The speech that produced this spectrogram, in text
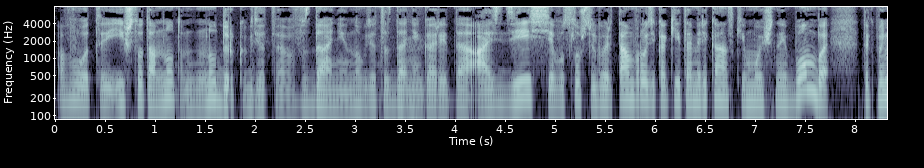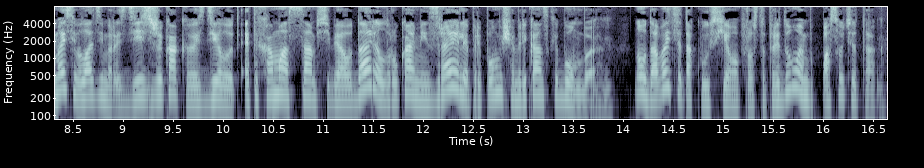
вот, и что там, ну, там, ну, дырка где-то в здании, ну, где-то здание горит, да, а здесь, вот слушатель говорит, там вроде какие-то американские мощные бомбы, так понимаете, Владимир, здесь же как сделают? Это Хамас сам себя ударил руками Израиля при помощи американской бомбы. Ну, давайте такую схему просто придумаем, по сути так.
